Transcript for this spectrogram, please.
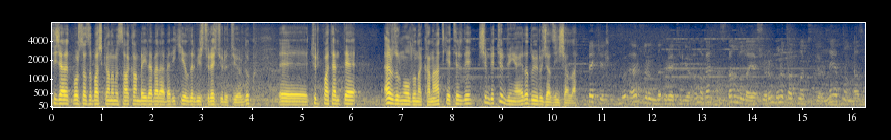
Ticaret Borsası Başkanımız Hakan Bey ile beraber iki yıldır bir süreç yürütüyorduk. Ee, Türk Patent'te Erzurum olduğuna kanaat getirdi. Şimdi tüm dünyaya da duyuracağız inşallah. Peki bu Erzurum'da üretiliyor ama ben İstanbul'da yaşıyorum. Bunu tatmak istiyorum. Ne yapmam lazım?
